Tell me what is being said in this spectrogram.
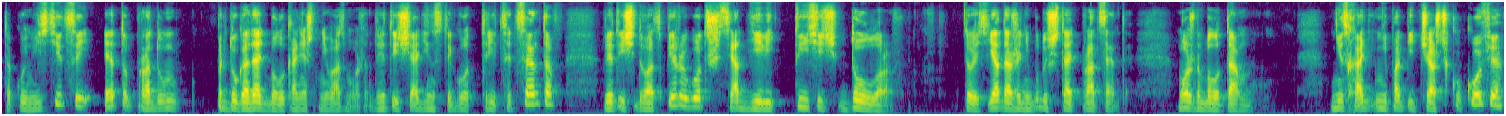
такой инвестиции это продум... предугадать было, конечно, невозможно. 2011 год 30 центов, 2021 год 69 тысяч долларов. То есть я даже не буду считать проценты. Можно было там не, сходить, не попить чашечку кофе,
